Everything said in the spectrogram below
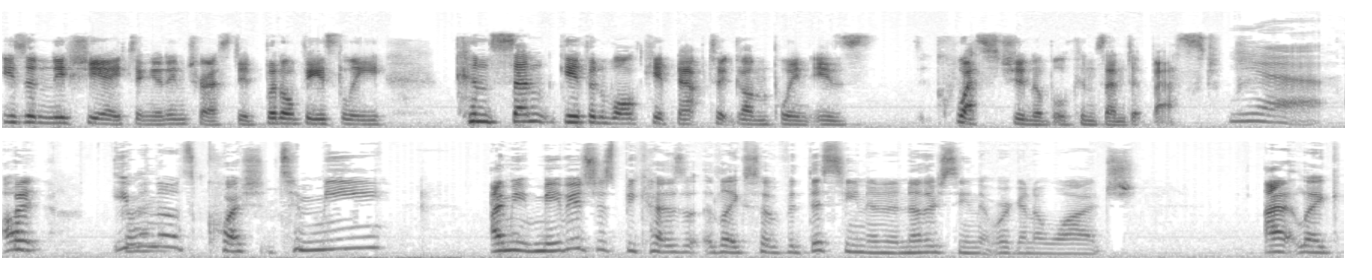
is initiating and interested, but obviously consent given while kidnapped at gunpoint is questionable consent at best. Yeah, But- but even ahead. though it's question to me, I mean, maybe it's just because like so. But this scene and another scene that we're gonna watch, I like.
